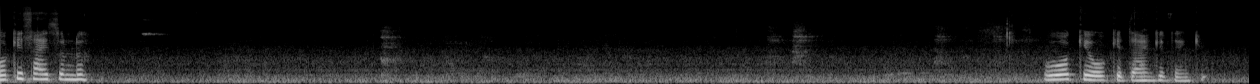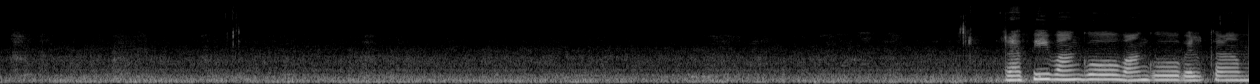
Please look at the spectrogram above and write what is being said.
ఓకే సాయి సుండు okay okay thank you thank you Rafi வாங்கோ வாங்கோ வெல்கம்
